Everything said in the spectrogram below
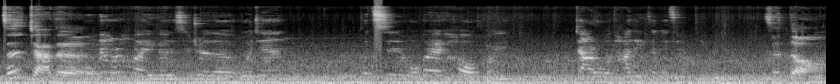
真的假的？我没有任何一个是觉得我今天不吃我会后悔。假如我踏进这个餐厅，真的哦。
